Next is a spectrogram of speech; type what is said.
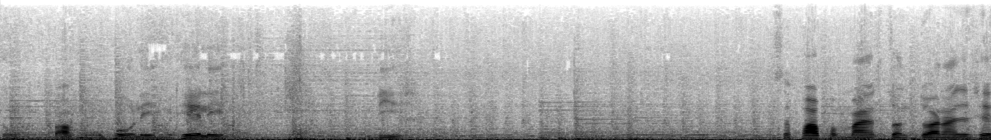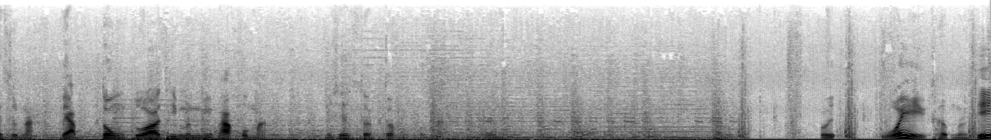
ตรงกระเป๋าหมูโผล่เลยไม่เท่เลยดีเฉพาะผมว่าส่วนตัวน่าจะเท่สุดนะ แบบตรงตัวที่มันมีผ้าคลุมอะ ไม่ใช่ส่วนตัวของผมนะเออโอ้ยโว้ยเถิบหน่อยดิ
